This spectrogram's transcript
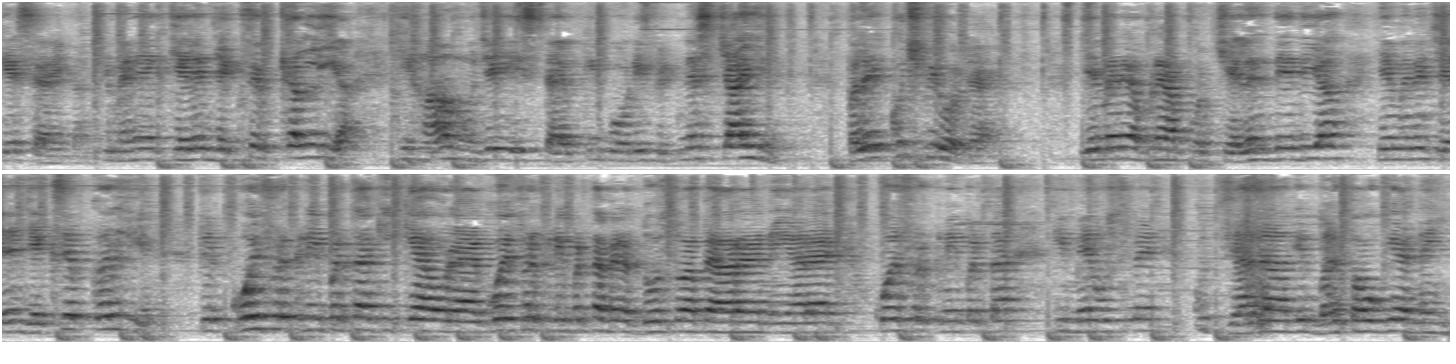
कैसे आएगा कि मैंने एक चैलेंज एक्सेप्ट कर लिया कि हाँ मुझे इस टाइप की बॉडी फिटनेस चाहिए, भले कुछ भी हो जाए। ये मैंने अपने आप को चैलेंज दे दिया, ये मैंने चैलेंज एक्सेप्ट कर लिया। फिर कोई फ़र्क नहीं पड़ता कि क्या हो रहा है, कोई फ़र्क नहीं पड़ता मेरा दोस्त वहाँ पे आ रहा है, नहीं आ रहा है। कोई फ़र्क नहीं पड़ता कि मैं उसमें कुछ ज़्यादा आगे बढ़ पाऊँगी या नहीं।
